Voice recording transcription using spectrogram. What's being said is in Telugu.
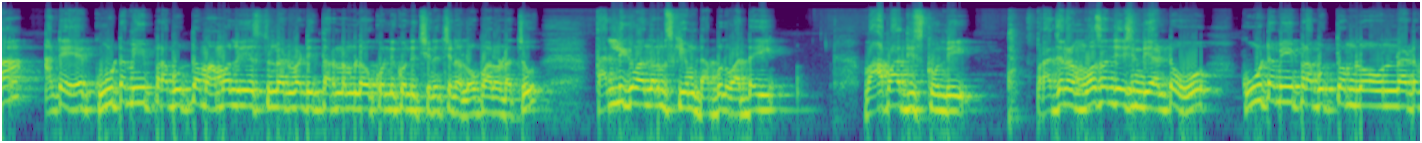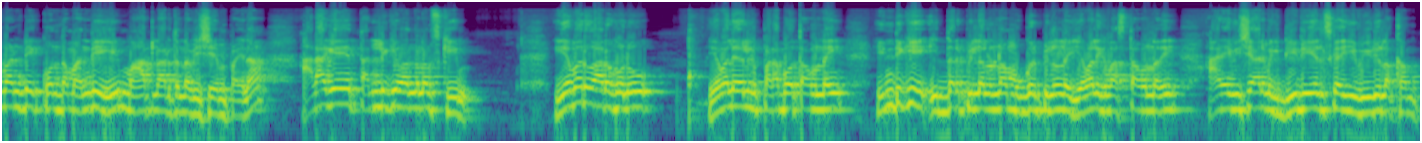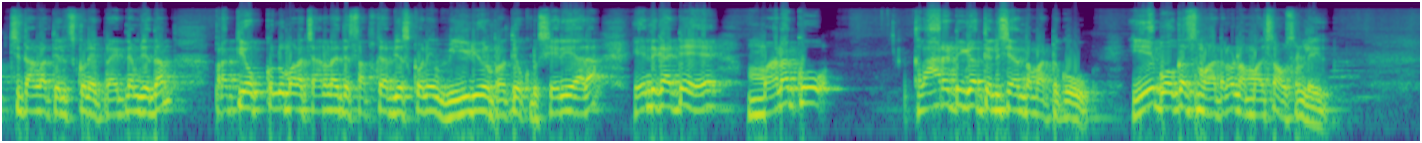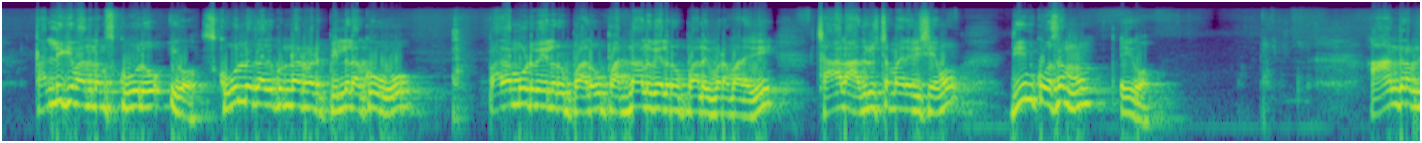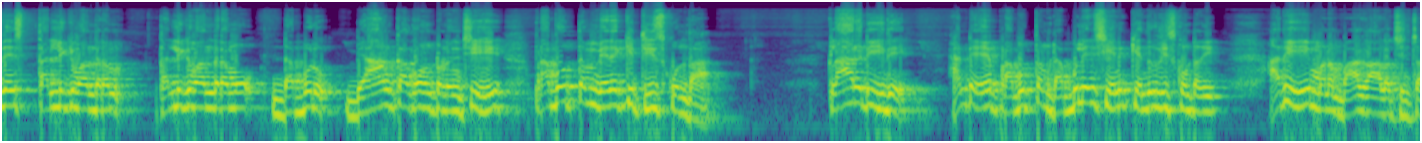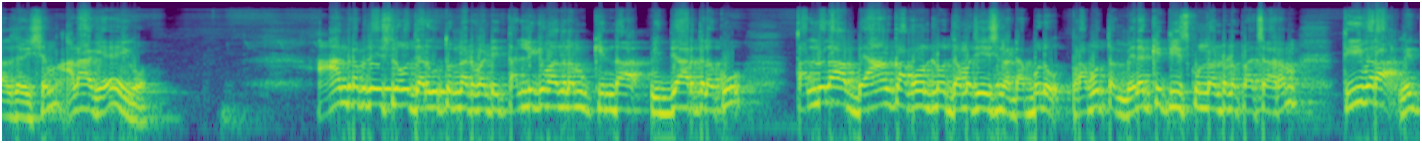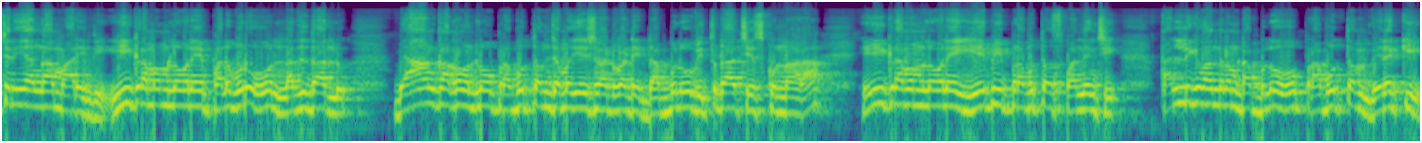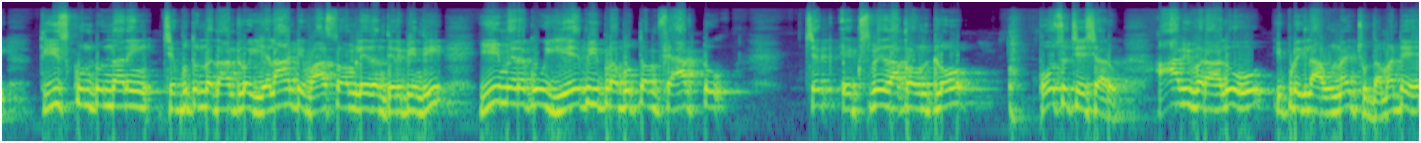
అంటే కూటమి ప్రభుత్వం అమలు చేస్తున్నటువంటి తరుణంలో కొన్ని కొన్ని చిన్న చిన్న లోపాలు ఉండొచ్చు. తల్లికి వందనం స్కీమ్ డబ్బులు పడ్డాయి. వాపా తీసుకుంది. ప్రజలను మోసం చేసింది అంటూ కూటమి ప్రభుత్వంలో ఉన్నటువంటి కొంతమంది మాట్లాడుతున్న విషయం పైన అలాగే తల్లికి వందనం స్కీమ్. ఎవరు అర్హులు? ఎవరికి పడబోతూ ఉన్నాయి? ఇంటికి ఇద్దరు పిల్లలున్నా ముగ్గురు పిల్లలు ఎవరికి వస్తూ ఉన్నది? అనే విషయాన్ని మీకు డీటెయిల్స్గా ఈ వీడియోలో ఖచ్చితంగా తెలుసుకునే ప్రయత్నం చేద్దాం. ప్రతి ఒక్కరు మన ఛానల్ అయితే సబ్స్క్రైబ్ చేసుకొని వీడియోని ప్రతి ఒక్కరు షేర్ చేయాలా? ఎందుకంటే మనకు క్లారిటీగా తెలిసేంత మట్టుకు ఏ బోకస్ మాటలో నమ్మాల్సిన అవసరం లేదు. తల్లికి వందనం స్కూలు ఇగో స్కూల్లో చదువుకున్నటువంటి పిల్లలకు పదమూడు వేల రూపాయలు పద్నాలుగు వేల రూపాయలు ఇవ్వడం అనేది చాలా అదృష్టమైన విషయము. దీనికోసం ఇగో ఆంధ్రప్రదేశ్ తల్లికి వందనం తల్లికి వందనము డబ్బులు బ్యాంక్ అకౌంట్ నుంచి ప్రభుత్వం వెనక్కి తీసుకుందా? క్లారిటీ ఇదే. అంటే ప్రభుత్వం డబ్బులు వేసి వెనక్కి ఎందుకు తీసుకుంటుంది? అది మనం బాగా ఆలోచించాల్సిన విషయం. అలాగే ఇగో ఆంధ్రప్రదేశ్లో జరుగుతున్నటువంటి తల్లికి వందనం కింద విద్యార్థులకు తల్లుల బ్యాంక్ అకౌంట్లో జమ చేసిన డబ్బులు ప్రభుత్వం వెనక్కి తీసుకుందంటున్న ప్రచారం తీవ్ర నిర్చనీయంగా మారింది. ఈ క్రమంలోనే పలువురు లబ్ధిదారులు బ్యాంక్ అకౌంట్లో ప్రభుత్వం జమ చేసినటువంటి డబ్బులు విత్డ్రా చేసుకున్నారా? ఈ క్రమంలోనే ఏపీ ప్రభుత్వం స్పందించి తల్లికి వందనం డబ్బులు ప్రభుత్వం వెనక్కి తీసుకుంటుందని చెబుతున్న దాంట్లో ఎలాంటి వాస్తవం లేదని తెలిపింది. ఈ మేరకు ఏపీ ప్రభుత్వం ఫ్యాక్టు చెక్ ఎక్స్ప్రెస్ అకౌంట్లో పోస్ట్ చేశారు. ఆ వివరాలు ఇప్పుడు ఇలా ఉన్నాయి చూద్దాం. అంటే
